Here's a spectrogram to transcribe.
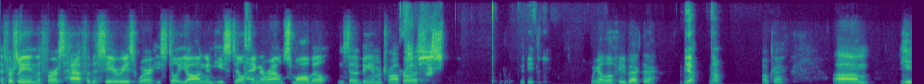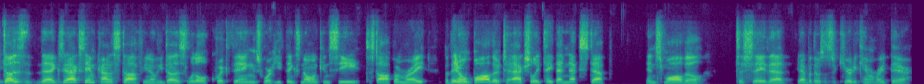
especially in the first half of the series where he's still young and he's still hanging around Smallville instead of being in Metropolis. We got a little feedback there. Yeah. No. Okay. Um, he does the exact same kind of stuff. You know, he does little quick things where he thinks no one can see to stop him, right? But they don't bother to actually take that next step in Smallville to say that, yeah, but there was a security camera right there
